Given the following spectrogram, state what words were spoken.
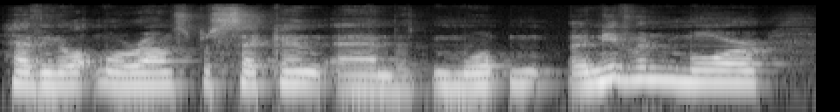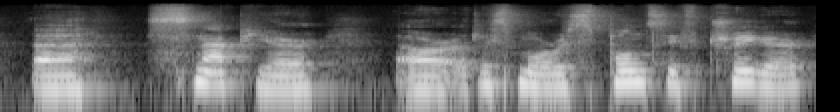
having a lot more rounds per second and more an even more uh, snappier or at least more responsive trigger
